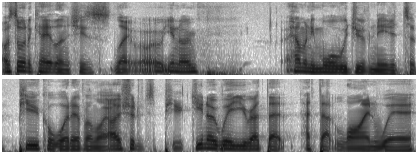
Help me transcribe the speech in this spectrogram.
I was talking to Caitlin. She's like, oh, you know, how many more would you have needed to puke or whatever? I'm like, I should have just puked. Do You know where you're at that at that line where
